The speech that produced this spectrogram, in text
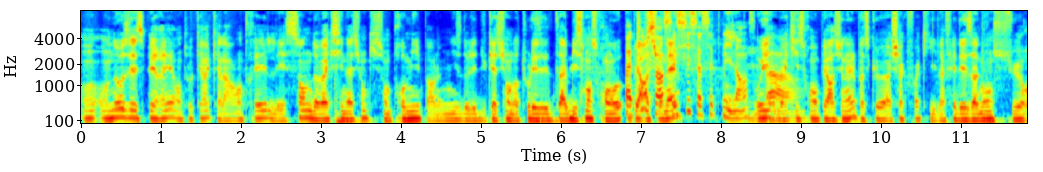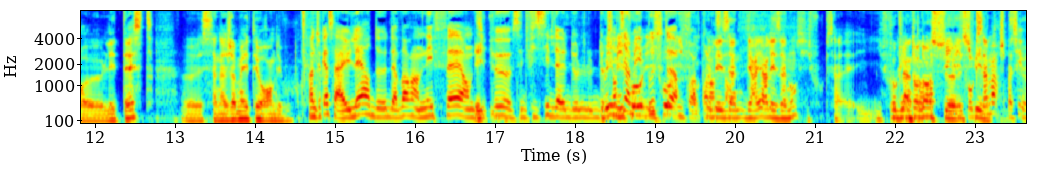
On, ose espérer, en tout cas, qu'à la rentrée, les centres de vaccination qui sont promis par le ministre de l'Éducation dans tous les établissements seront pas opérationnels. c'est 6 à 7 000. Hein, oui, bah, qui seront opérationnels parce qu'à chaque fois qu'il a fait des annonces sur euh, les tests, euh, ça n'a jamais été au rendez-vous. En tout cas, ça a eu l'air d'avoir un effet un petit peu. C'est difficile de, de, le sentir, mais, il faut, il faut que les, derrière les annonces, il faut que ça, il faut, que, la tendance, il faut que ça marche parce que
